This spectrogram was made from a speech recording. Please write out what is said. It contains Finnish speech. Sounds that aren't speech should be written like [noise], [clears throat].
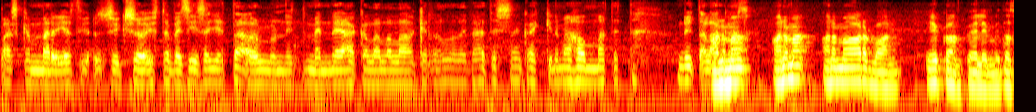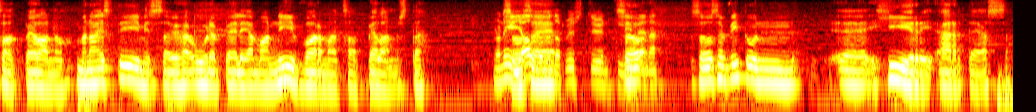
paskanmäri ja syksy on yhtä vesisajetta ollut, niin menee aika lailla laakeralla levätessään kaikki nämä hommat, että nyt alkaa. Anna mä, anna, mä, anna mä arvaan ekan pelin, mitä sä oot pelannut. Mä näin Steamissa yhden uuden pelin ja mä oon niin varma, että sä oot pelannut sitä. No niin, jalkapallo pystyyn se livenä. On, se on se vitun äh, hiiri RTS.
